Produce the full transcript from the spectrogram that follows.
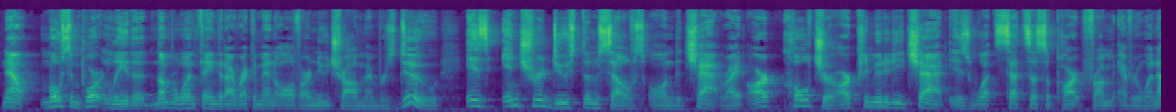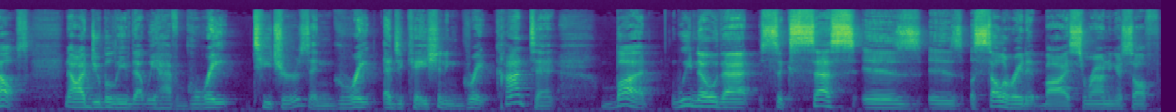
Now, most importantly, the number one thing that I recommend all of our new trial members do is introduce themselves on the chat, right? Our culture, our community chat is what sets us apart from everyone else. Now, I do believe that we have great teachers and great education and great content, but we know that success is is accelerated by surrounding yourself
